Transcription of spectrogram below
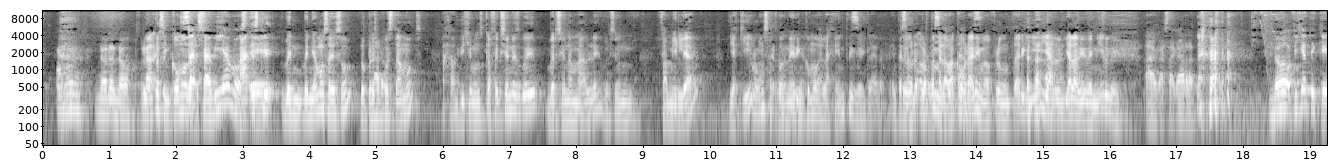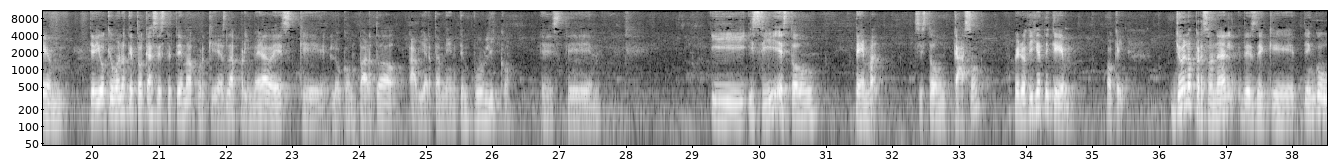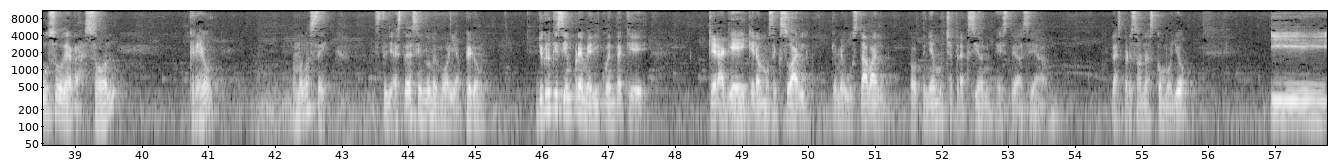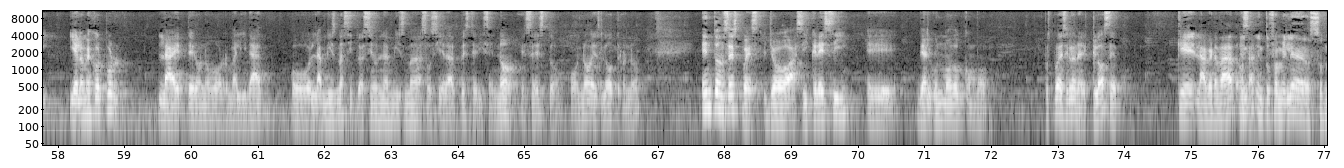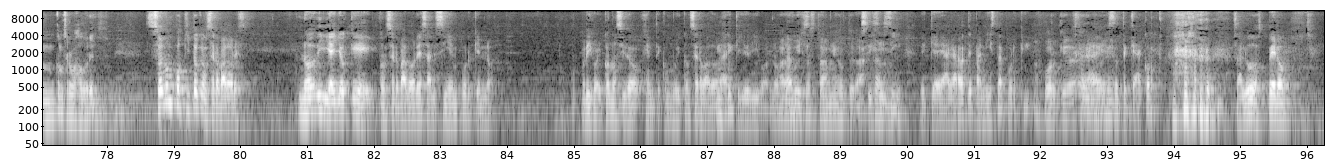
No, no, no. Preguntas No, incómodas. sa- sabíamos Ah, es que ven- veníamos a eso, lo presupuestamos. Ajá. Y dijimos, cafecciones, güey, versión amable, versión familiar. Y aquí vamos a Perdón, poner ya. incómoda a la gente, güey. Sí, claro. Empezando ahorita me la va a cobrar y me va a preguntar y ya, ya la vi venir, güey. Hagas, agárrate. No, fíjate que mm, te digo qué bueno que tocas este tema porque es la primera vez que lo comparto abiertamente en público. Este. Y, y sí, es todo un tema, sí es todo un caso, pero fíjate que, ok, yo en lo personal, desde que tengo uso de razón, creo, o no lo sé, estoy, estoy haciendo memoria, pero yo creo que siempre me di cuenta que, que era gay, que era homosexual, que me gustaba o tenía mucha atracción este, hacia las personas como yo. Y, y a lo mejor por la heteronormalidad o la misma situación, la misma sociedad, pues te dice, no, es esto o no, es lo otro, ¿no? Entonces, pues yo así crecí, eh, de algún modo como, pues puedo decirlo en el closet, que la verdad, o ¿En, sea, en tu familia son conservadores? Son un poquito conservadores. No diría yo que conservadores al 100 porque no. Digo, he conocido gente muy conservadora y que yo digo, no Ah, mames. hasta miedo te da. Sí, sí, sí. De que agárrate panista porque Porque ay, eso te queda corto. Saludos. Pero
